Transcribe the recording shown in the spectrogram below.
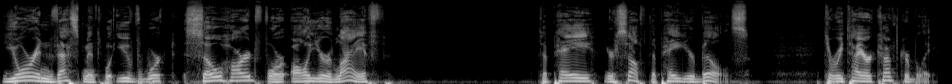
your investment, what you've worked so hard for all your life, to pay yourself, to pay your bills to retire comfortably.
